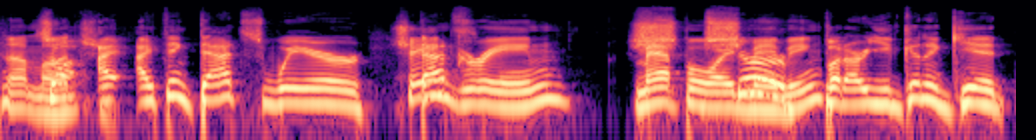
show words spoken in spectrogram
not much. So I, I think that's where Shane that's, Greene, Matt Boyd, Sure, maybe. But are you going to get,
